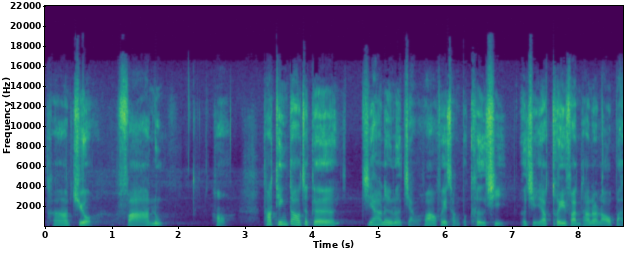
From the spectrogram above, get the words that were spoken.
他就发怒。他听到这个加勒的讲话非常不客气，而且要推翻他的老板，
